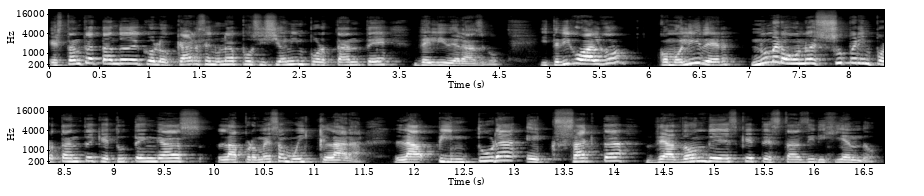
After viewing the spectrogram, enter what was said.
están tratando de colocarse en una posición importante de liderazgo. Y te digo algo, como líder, número uno, es súper importante que tú tengas la promesa muy clara, la pintura exacta de a dónde es que te estás dirigiendo.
